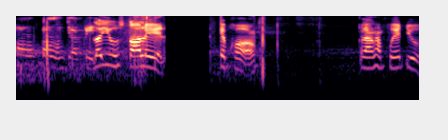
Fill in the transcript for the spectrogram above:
ห้องกล้องวงจรปิดเราอยู่สตอเรจเก็บของกำลังทำเควสอยู่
